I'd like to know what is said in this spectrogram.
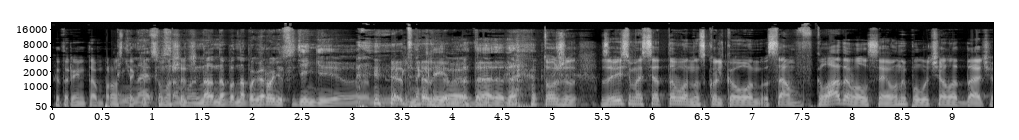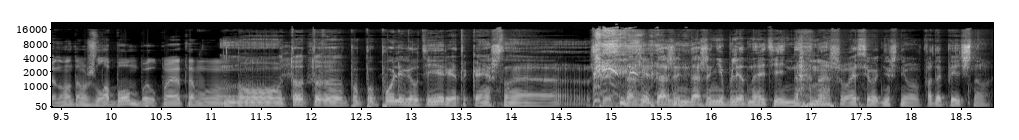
который они там просто как сумасшедшие. На, на, на Богородицу деньги э, наклеивают, да-да-да. Тоже в зависимости от того, насколько он сам вкладывался, он и получал отдачу, но он там жлобом был, поэтому... Ну, то, то, поле Галтиери это, конечно, даже, даже, даже не бледная тень нашего сегодняшнего подопечного.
